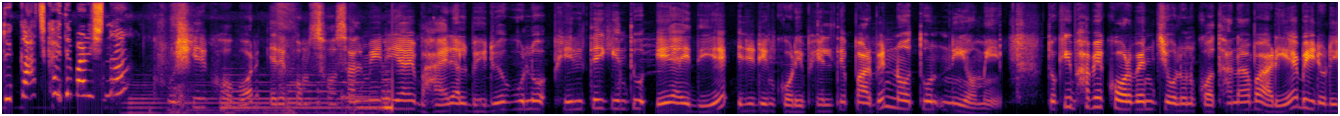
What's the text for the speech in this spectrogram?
তুই কাজ খাইতে পারিস না? খুশির খবর, এরকম সোশ্যাল মিডিয়ায় ভাইরাল ভিডিওগুলো ফ্রিতে কিন্তু এআই দিয়ে এডিটিং করে ফেলতে পারবেন নতুন নিয়মে। তো কীভাবে করবেন? চলুন কথা না বাড়িয়ে ভিডিওটি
